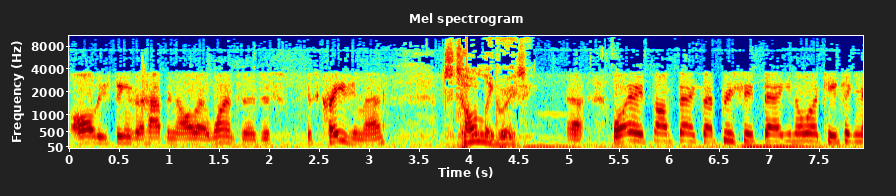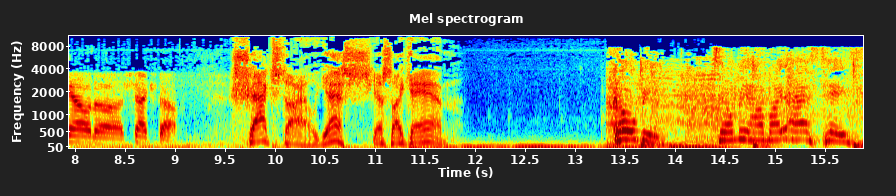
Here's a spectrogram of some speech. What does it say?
all these things are happening all at once, and it's just, it's crazy, man. It's totally crazy. Yeah. Well, hey, Tom, thanks. I appreciate that. You know what? Can you take me out uh, Shaq style? Shaq style. Yes, yes, I can. Kobe, tell me how my ass tastes.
